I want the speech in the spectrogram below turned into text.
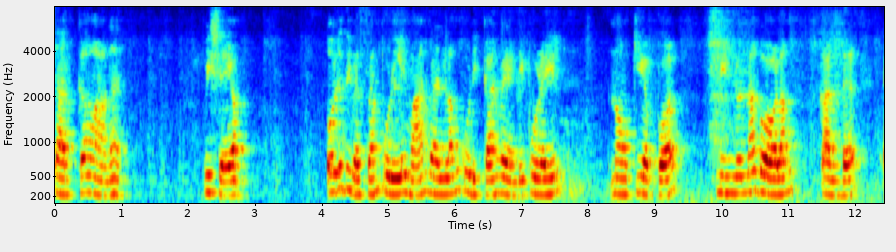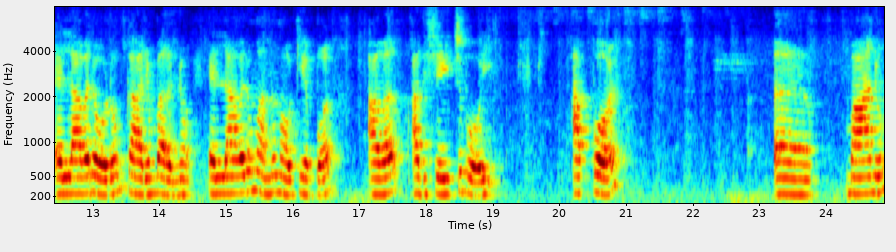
തർക്കമാണ് വിഷയം. ഒരു ദിവസം പുള്ളിമാൻ വെള്ളം കുടിക്കാൻ വേണ്ടി പുഴയിൽ നോക്കിയപ്പോൾ മിന്നുന്ന ഗോളം കണ്ട് എല്ലാവരോടും കാര്യം പറഞ്ഞു. എല്ലാവരും വന്ന് നോക്കിയപ്പോൾ അവർ അതിശയിച്ചു പോയി. അപ്പോൾ മാനും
